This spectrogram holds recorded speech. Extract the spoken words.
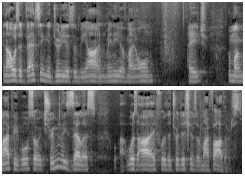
And I was advancing in Judaism beyond many of my own age among my people, so extremely zealous was I for the traditions of my fathers.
